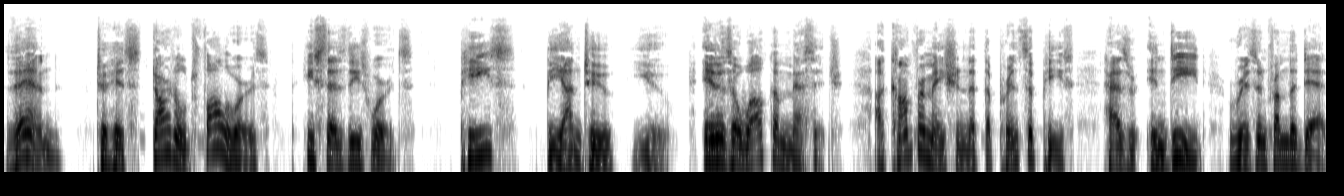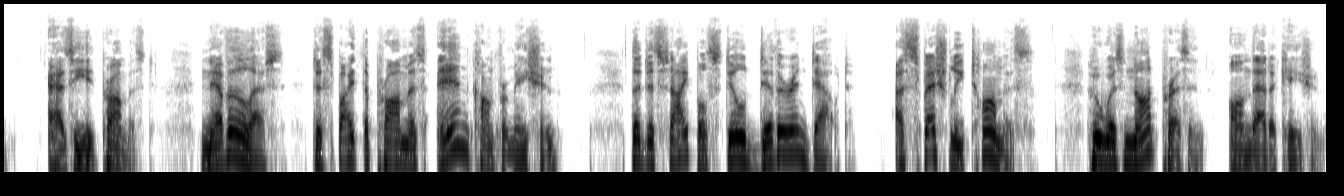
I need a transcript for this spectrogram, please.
Then, to his startled followers, he says these words, Peace be unto you. It is a welcome message, a confirmation that the Prince of Peace has indeed risen from the dead, as he had promised. Nevertheless, despite the promise and confirmation, the disciples still dither in doubt, especially Thomas, who was not present on that occasion.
